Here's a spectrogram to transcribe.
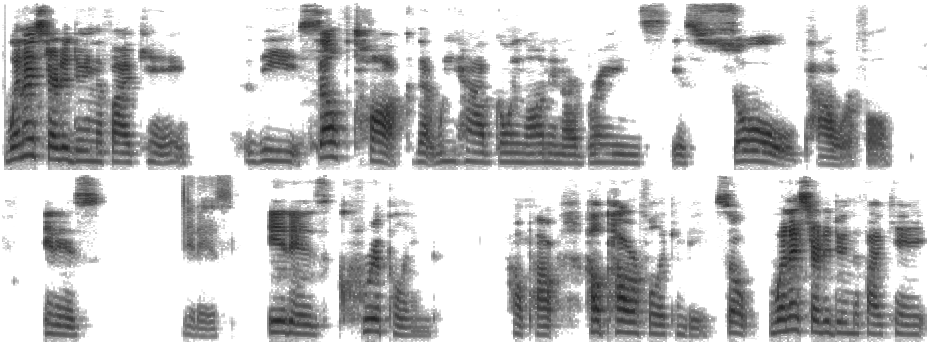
when I started doing the 5K, the self-talk that we have going on in our brains is so powerful. It is, It is. it is crippling how power, how powerful it can be. So when I started doing the 5K,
